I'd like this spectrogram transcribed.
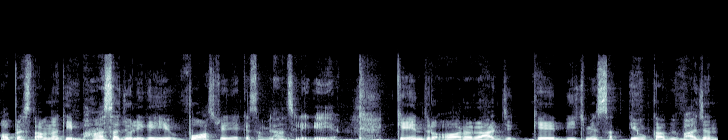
और प्रस्तावना की भाषा जो ली गई है, वो ऑस्ट्रेलिया के संविधान से ली गई है। केंद्र और राज्य के बीच में शक्तियों का विभाजन,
